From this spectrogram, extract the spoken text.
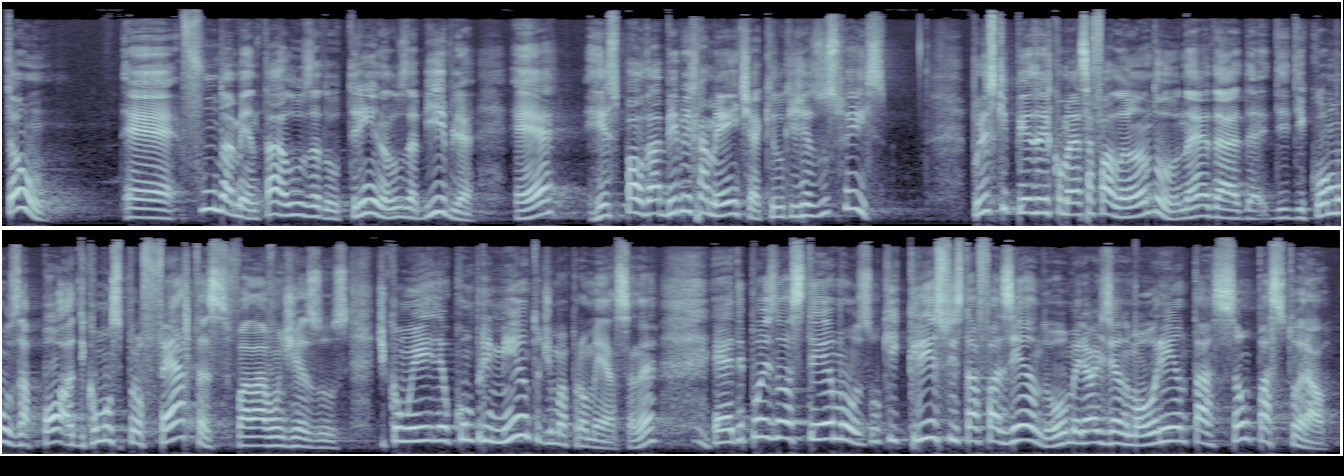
Então, é, fundamentar à luz da doutrina, à luz da Bíblia, é respaldar biblicamente aquilo que Jesus fez. Por isso que Pedro ele começa falando né, da, de, de, como os de como os profetas falavam de Jesus, de como ele é o cumprimento de uma promessa. Né? É, depois nós temos o que Cristo está fazendo, ou melhor dizendo, uma orientação pastoral.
